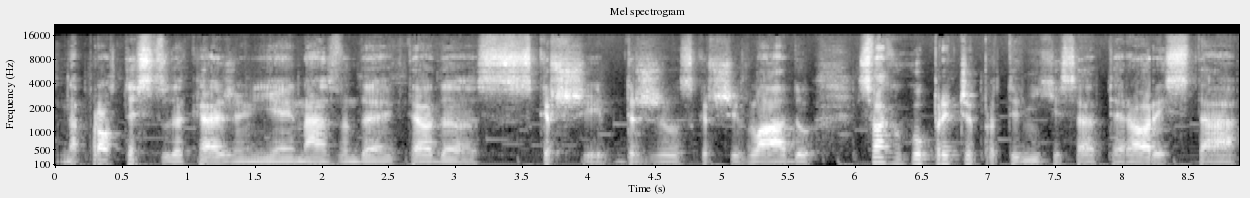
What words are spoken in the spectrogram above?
na protestu, da kažem, je nazvan da je hteo da skrši državu, skrši vladu. Svako ko priča protiv njih je sada terorista.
